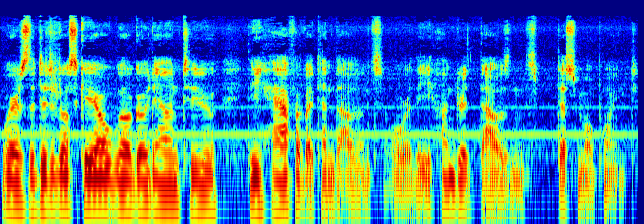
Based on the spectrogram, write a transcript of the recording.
whereas the digital scale will go down to the half of a ten thousandths or the hundred thousandths decimal point.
